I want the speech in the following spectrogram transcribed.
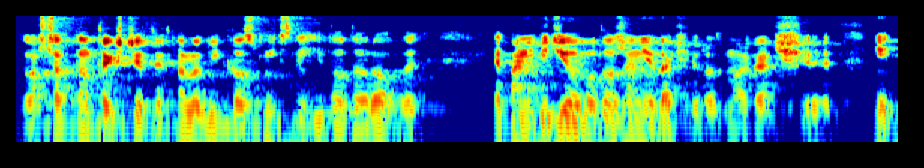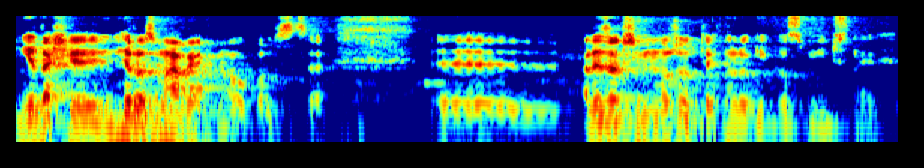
zwłaszcza w kontekście technologii kosmicznych i wodorowych. Jak pani widzi, o wodorze nie da się rozmawiać, nie, nie da się nie rozmawiać w Małopolsce. E, ale zacznijmy może od technologii kosmicznych.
